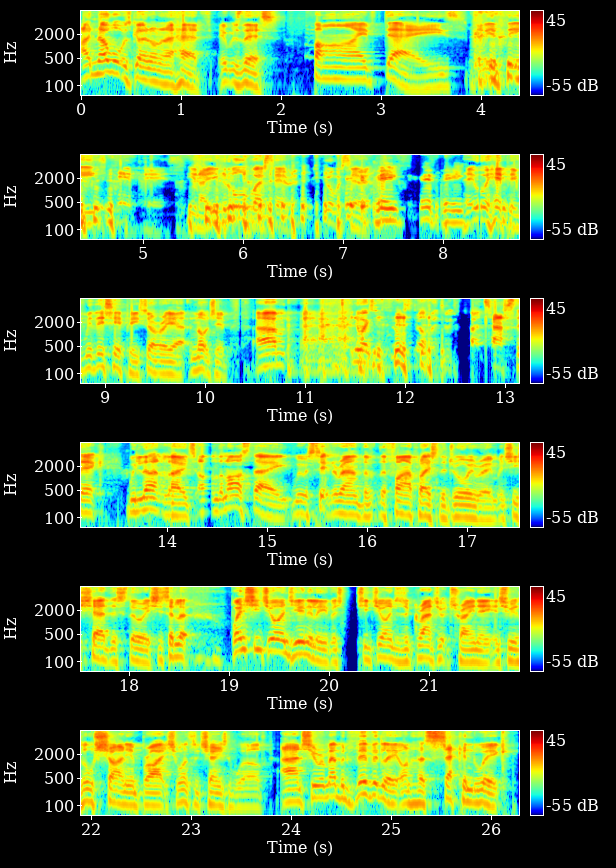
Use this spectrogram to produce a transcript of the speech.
I know what was going on in her head. It was this: five days with these hippies you know, you can almost hear it. You can almost hear it. Hippie, hippie. Hippie, with this hippie, sorry, yeah, not Jim. Um, anyway, stuff, it was fantastic. We learnt loads. On the last day, we were sitting around the, the fireplace in the drawing room, and she shared this story. She said, Look, when she joined Unilever, she joined as a graduate trainee, and she was all shiny and bright. She wanted to change the world. And she remembered vividly on her second week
